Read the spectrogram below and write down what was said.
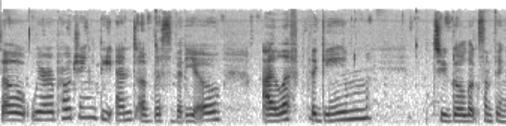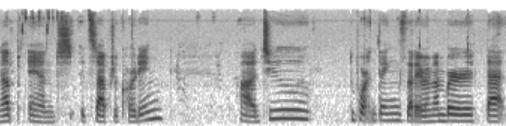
So we're approaching the end of this video. I left the game to go look something up and it stopped recording. Uh, two important things that I remember that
